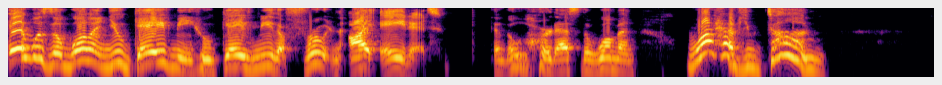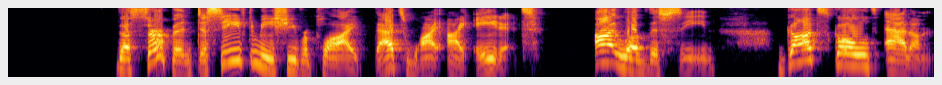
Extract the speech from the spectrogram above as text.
It was the woman you gave me who gave me the fruit, and I ate it. Then the Lord asked the woman, What have you done? The serpent deceived me, she replied. That's why I ate it. I love this scene. God scolds Adam.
